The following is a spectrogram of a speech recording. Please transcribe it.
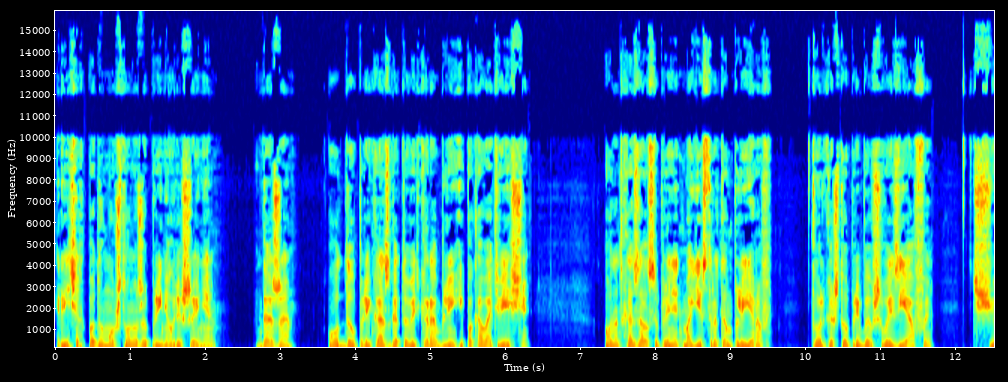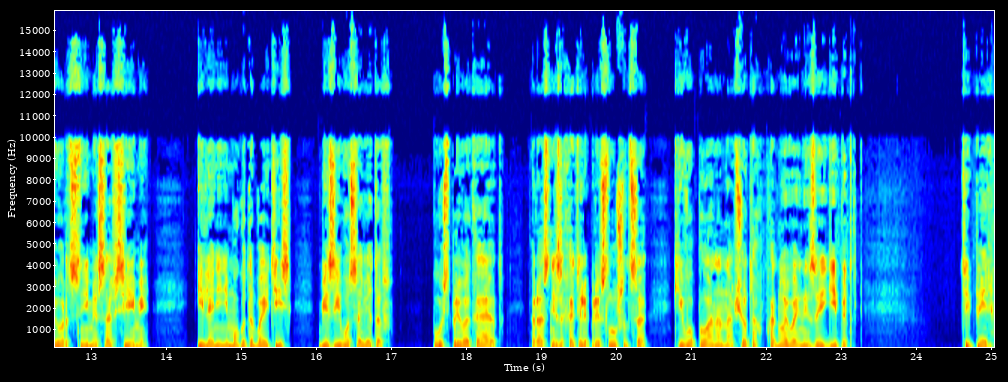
Ричард подумал, что он уже принял решение. Даже отдал приказ готовить корабли и паковать вещи. Он отказался принять магистра тамплиеров, только что прибывшего из Яффы. Черт с ними, со всеми. Или они не могут обойтись без его советов? Пусть привыкают, раз не захотели прислушаться к его планам насчет обходной войны за Египет. Теперь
